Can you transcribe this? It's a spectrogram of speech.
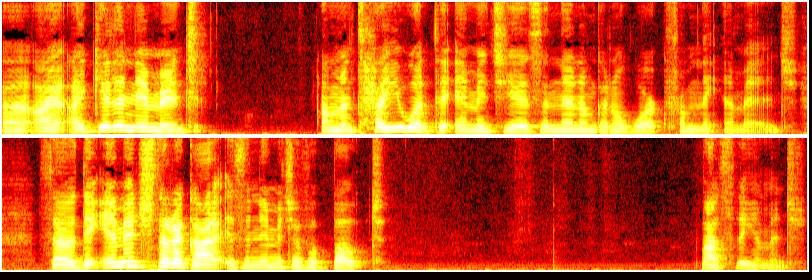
Uh, I, I get an image I'm going to tell you what the image is and then I'm going to work from the image. So the image that I got is an image of a boat. That's the image.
